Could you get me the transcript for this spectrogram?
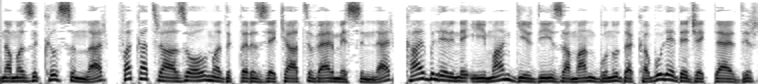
namazı kılsınlar, fakat razı olmadıkları zekatı vermesinler, kalplerine iman girdiği zaman bunu da kabul edeceklerdir,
